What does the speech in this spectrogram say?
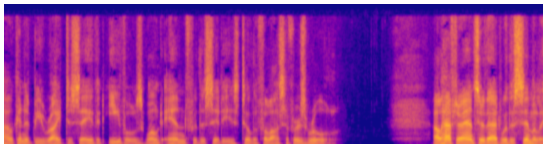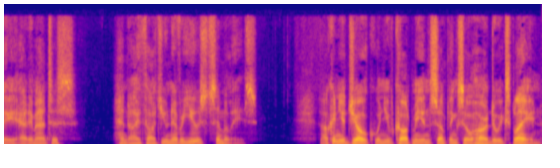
how can it be right to say that evils won't end for the cities till the philosophers rule? I'll have to answer that with a simile, Adeimantus. And I thought you never used similes. How can you joke when you've caught me in something so hard to explain?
